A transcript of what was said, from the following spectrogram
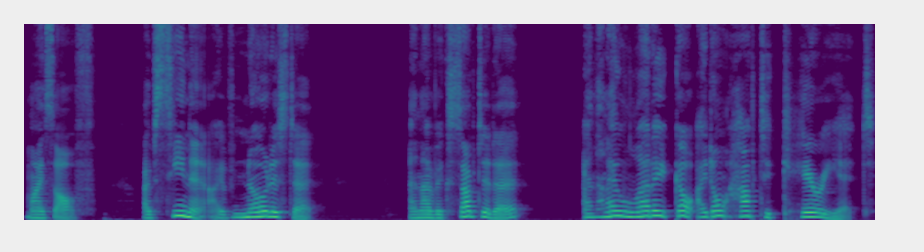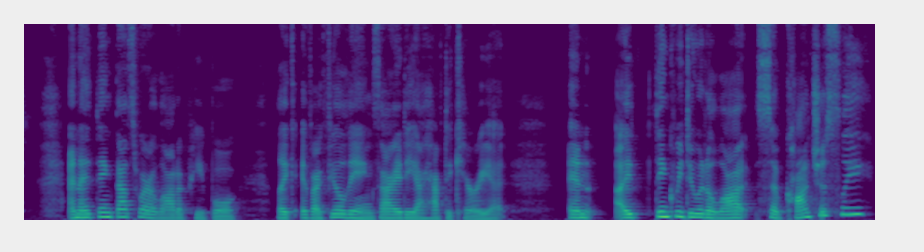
myself. I've seen it. I've noticed it. And I've accepted it. And then I let it go. I don't have to carry it. And I think that's where a lot of people, like, if I feel the anxiety, I have to carry it. And I think we do it a lot subconsciously,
